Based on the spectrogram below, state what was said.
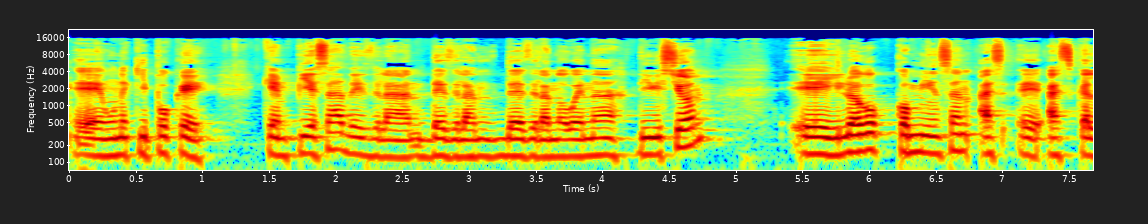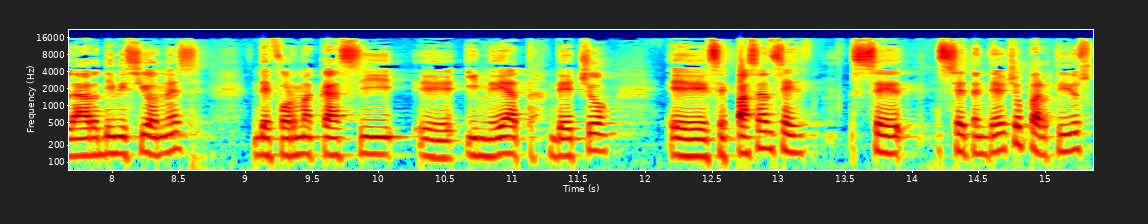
eh, un equipo que, que, empieza desde la, desde la, desde la novena división eh, y luego comienzan a, eh, a, escalar divisiones de forma casi inmediata. De hecho, se pasan 78 partidos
